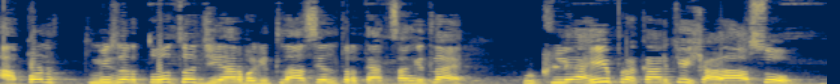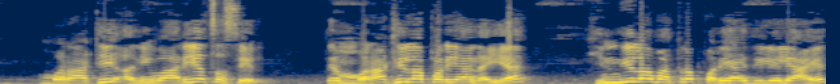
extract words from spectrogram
आपण तुम्ही जर तोच जी आर बघितला असेल तर त्यात सांगितलंय कुठल्याही प्रकारची शाळा असो मराठी अनिवार्यच असेल. ते मराठीला पर्याय नाही आहे हिंदीला मात्र पर्याय दिलेले आहेत.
